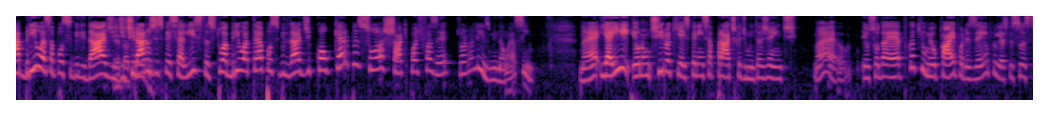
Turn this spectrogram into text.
abriu essa possibilidade É de tirar tudo. os especialistas, tu abriu até a possibilidade de qualquer pessoa achar que pode fazer jornalismo, e não é assim. Né? E aí, eu não tiro aqui a experiência prática de muita gente. Né? Eu- sou da época que o meu pai, por exemplo, e as pessoas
